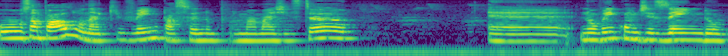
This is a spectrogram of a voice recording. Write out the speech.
O São Paulo, né, que vem passando por uma má gestão, é, não vem condizendo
